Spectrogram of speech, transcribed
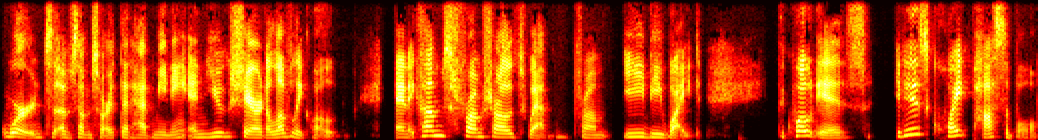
words of some sort that have meaning. And you shared a lovely quote, and it comes from Charlotte's Web from E.B. White. The quote is It is quite possible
